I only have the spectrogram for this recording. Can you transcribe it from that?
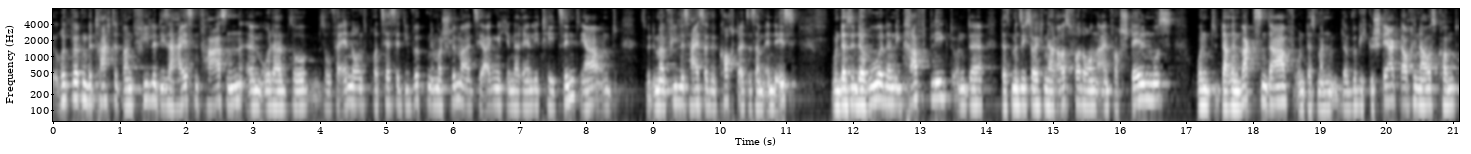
rückwirkend betrachtet waren viele dieser heißen Phasen ähm, oder so, so Veränderungsprozesse, die wirkten immer schlimmer, als sie eigentlich in der Realität sind, ja, und es wird immer vieles heißer gekocht, als es am Ende ist. Und dass in der Ruhe dann die Kraft liegt und äh, dass man sich solchen Herausforderungen einfach stellen muss und darin wachsen darf und dass man da wirklich gestärkt auch hinauskommt.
